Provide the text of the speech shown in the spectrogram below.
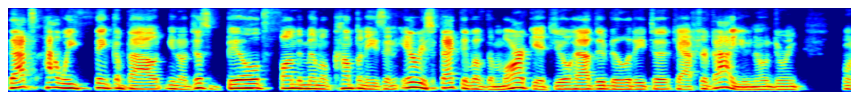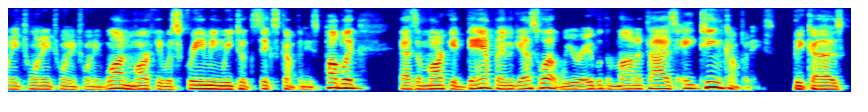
that's how we think about, you know, just build fundamental companies and irrespective of the market, you'll have the ability to capture value. You know, during 2020, 2021. Market was screaming. We took six companies public. As a market dampened, guess what? We were able to monetize 18 companies because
